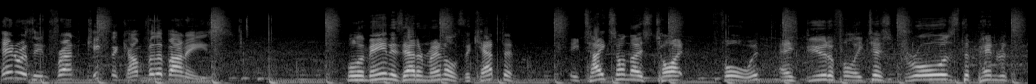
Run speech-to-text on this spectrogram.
Penrith in front, kick to come for the Bunnies. Well, the man is Adam Reynolds, the captain. He takes on those tight forward, and he's beautiful. He just draws the Penrith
